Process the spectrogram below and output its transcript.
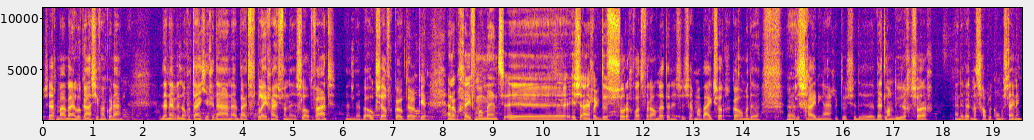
zeg maar, bij een locatie van Cordaan. Dan hebben we het nog een tijdje gedaan eh, bij het verpleeghuis van de Slotervaart. En daar hebben we ook zelf gekookt elke keer. En op een gegeven moment eh, is eigenlijk de zorg wat veranderd. En is er zeg maar wijkzorg gekomen. De, eh, de scheiding eigenlijk tussen de wet langdurige zorg en de wet maatschappelijke ondersteuning.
